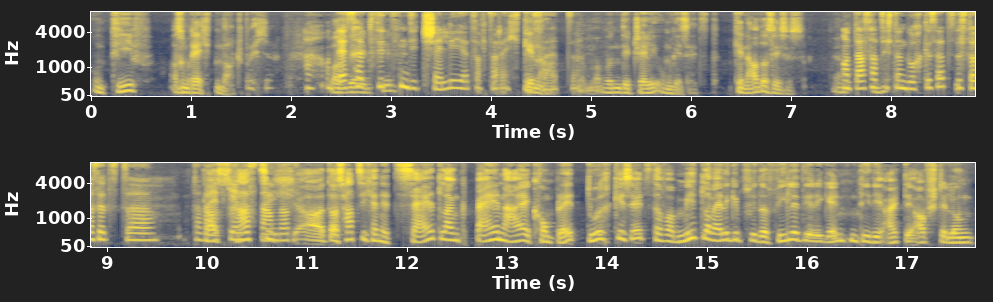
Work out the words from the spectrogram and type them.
und tief aus dem rechten Lautsprecher. Ach, und deshalb sitzen die Celli jetzt auf der rechten genau, Seite. Genau, wurden die Celli umgesetzt. Genau das ist es. Ja. Und das hat sich dann durchgesetzt? Ist das jetzt äh, der weitgehende Standard? Sich, äh, das hat sich eine Zeit lang beinahe komplett durchgesetzt, aber mittlerweile gibt es wieder viele Dirigenten, die die alte Aufstellung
